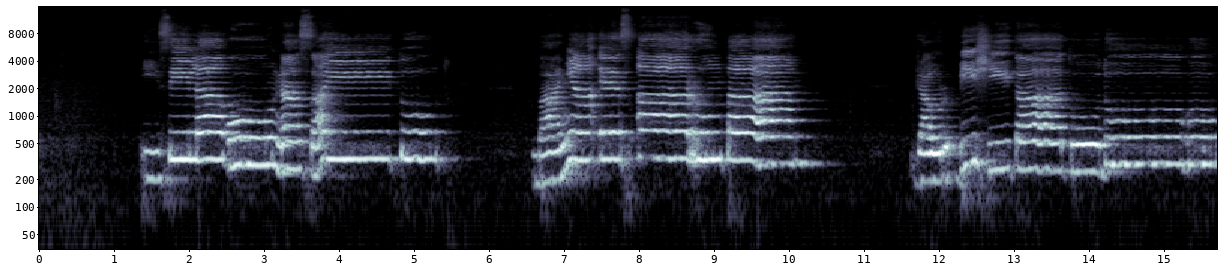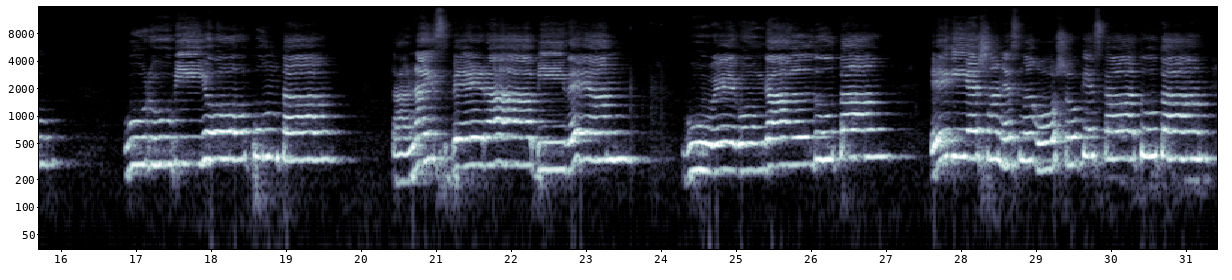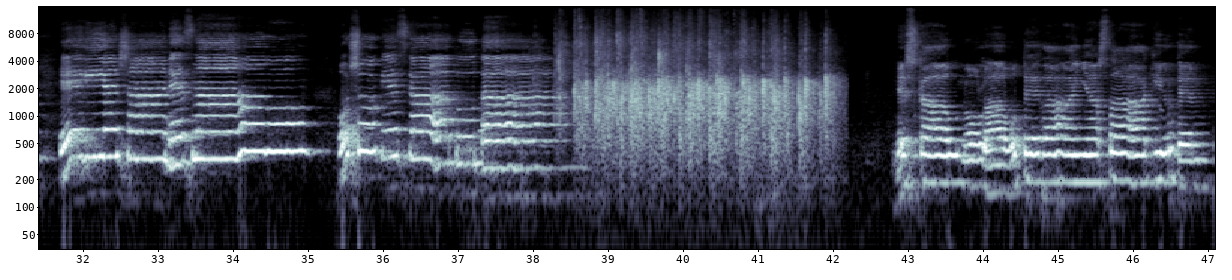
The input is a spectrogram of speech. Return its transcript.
Bizilaguna zaitut, baina ez arrunta. Gaur bisitatu dugu, urubio punta, ta naiz bera bidean, esan ez nago oso kezkatuta, egia esan ez nago oso kezkatuta. Neska nola ote da ainaztak irten,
